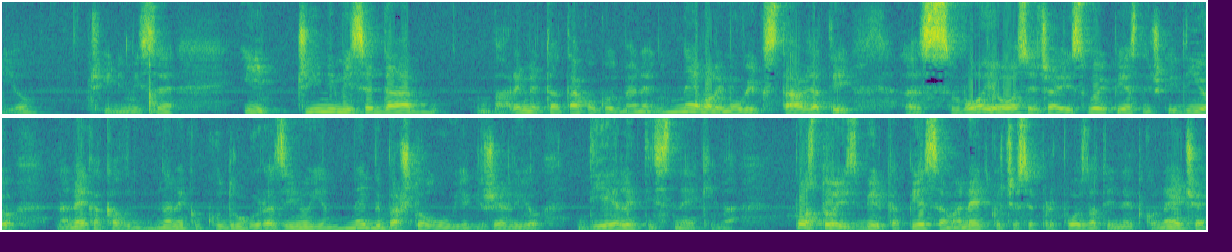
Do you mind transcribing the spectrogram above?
dio, čini mi se, i čini mi se da, barem je to tako kod mene, ne volim uvijek stavljati E, svoje osjećaje i svoj pjesnički dio na, nekakav, na nekakvu drugu razinu, jer ne bi baš to uvijek želio dijeliti s nekima. Postoji zbirka pjesama, netko će se prepoznati, netko neće.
